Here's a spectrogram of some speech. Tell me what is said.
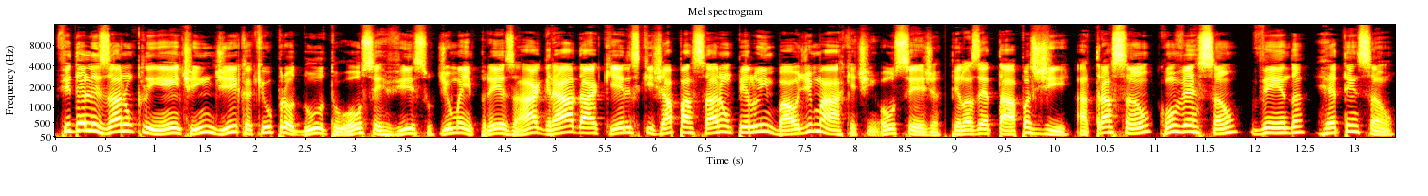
Fidelizar um cliente indica que o produto ou serviço de uma empresa agrada àqueles que já passaram pelo embalde marketing, ou seja, pelas etapas de atração, conversão, venda, retenção.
